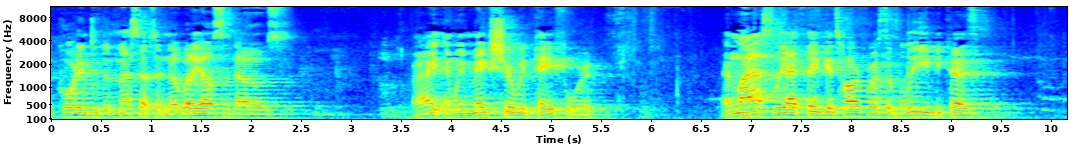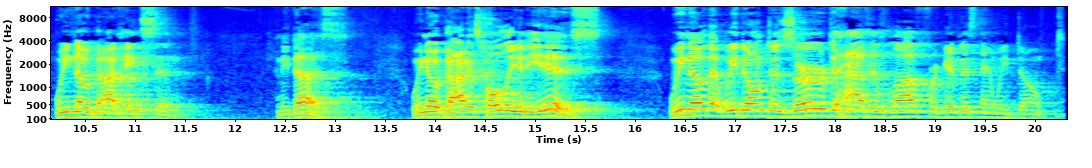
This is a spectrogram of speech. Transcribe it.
according to the mess ups that nobody else knows, right? And we make sure we pay for it. And lastly, I think it's hard for us to believe because we know God hates sin. And He does. We know God is holy, and He is. We know that we don't deserve to have His love, forgiveness, and we don't.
